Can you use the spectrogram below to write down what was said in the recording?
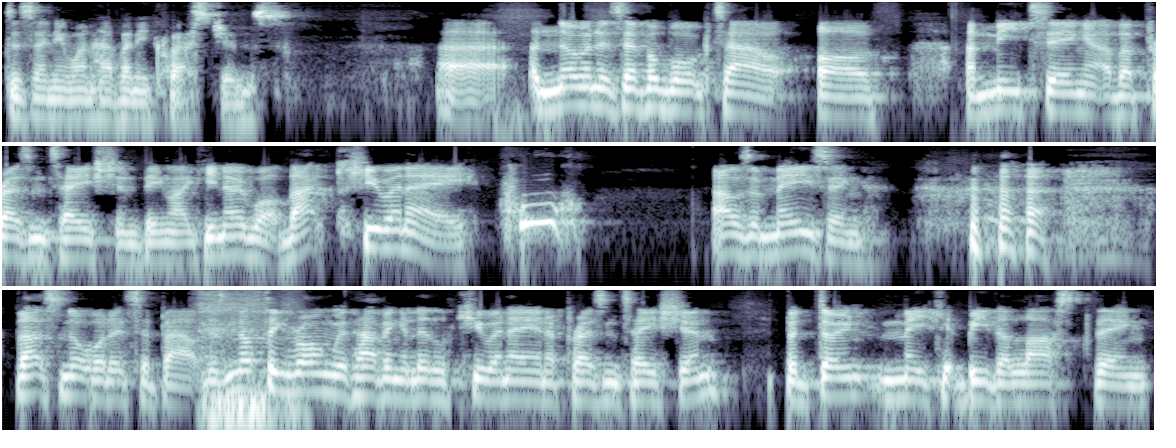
does anyone have any questions? Uh, no one has ever walked out of a meeting, out of a presentation, being like, you know what, that Q and A, that was amazing. That's not what it's about. There's nothing wrong with having a little Q and A in a presentation, but don't make it be the last thing.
